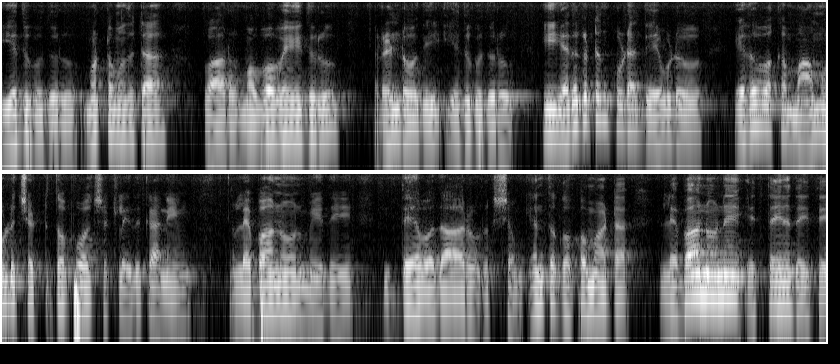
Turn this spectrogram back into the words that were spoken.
ఎదుగుదురు. మొట్టమొదట వారు మొవ్వ వేయుదురు రెండోది ఎదుగుదురు. ఈ ఎదగటం కూడా దేవుడు ఏదో ఒక మామూలు చెట్టుతో పోల్చట్లేదు కానీ లెబానోన్ మీది దేవదారు వృక్షం. ఎంత గొప్ప మాట. లెబానోనే ఎత్తైనదైతే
